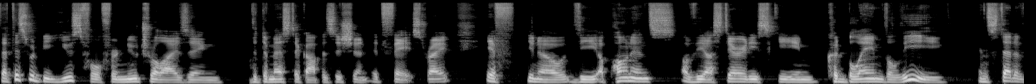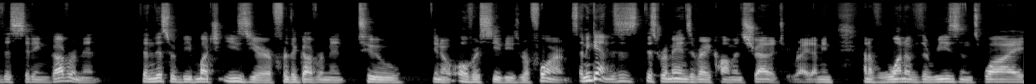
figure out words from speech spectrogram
that this would be useful for neutralizing the domestic opposition it faced, right? If, you know, the opponents of the austerity scheme could blame the League instead of the sitting government, then this would be much easier for the government to you know oversee these reforms and again this is this remains a very common strategy right i mean kind of one of the reasons why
